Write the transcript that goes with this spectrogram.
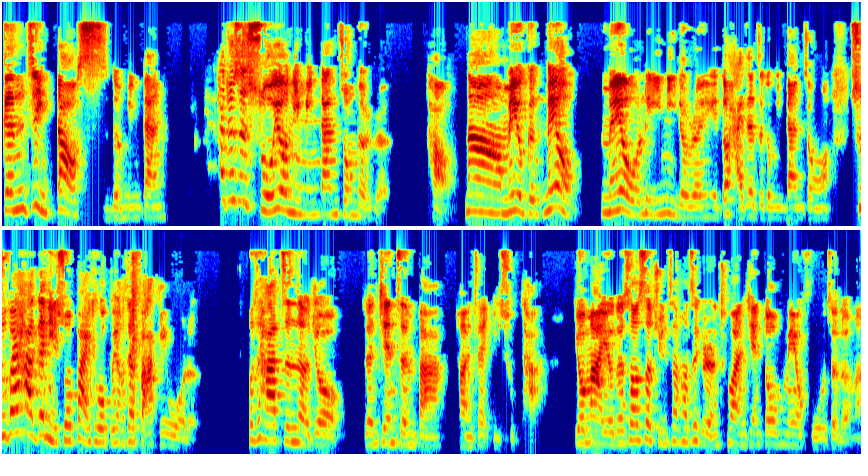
跟进到死的名单，他就是所有你名单中的人。好，那没有跟没有没有理你的人，也都还在这个名单中哦。除非他跟你说拜托不要再发给我了，或者他真的就人间蒸发，好，你再移除他，有吗？有的时候社群账号这个人突然间都没有活着了嘛，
